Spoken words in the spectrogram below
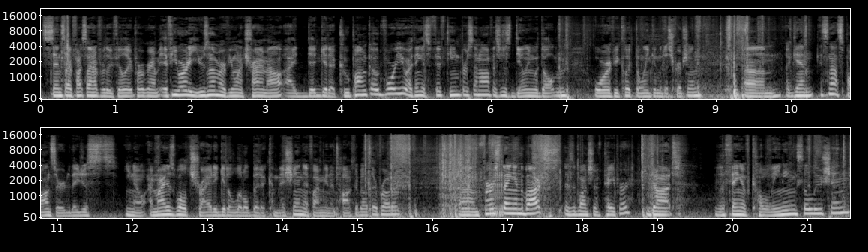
since I signed up for the affiliate program, if you already use them or if you want to try them out, I did get a coupon code for you. I think it's 15% off. It's just dealing with Dalton. Or if you click the link in the description. Um, again, it's not sponsored. They just, you know, I might as well try to get a little bit of commission if I'm going to talk about their products. Um, first thing in the box is a bunch of paper. Got the thing of cleaning solution.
